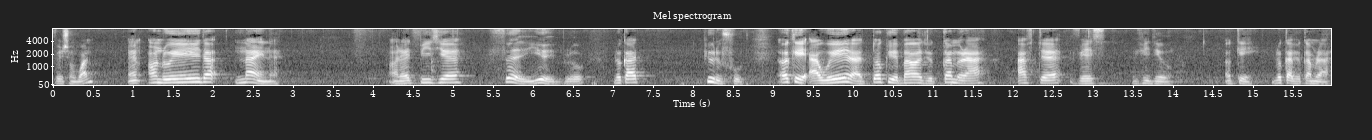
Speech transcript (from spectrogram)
version 1 and Android 9 Android P here for you bro. Look at beautiful. Okay I will uh, talk you about the camera after this video. Okay look at the camera.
